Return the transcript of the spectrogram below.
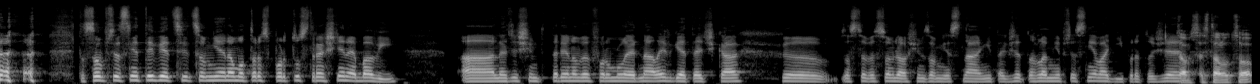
to jsou přesně ty věci, co mě na motorsportu strašně nebaví a neřeším to tady jenom ve Formule 1, ale i v GTčkách eh, zase ve svém dalším zaměstnání, takže tohle mě přesně vadí, protože... Tam se stalo co?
